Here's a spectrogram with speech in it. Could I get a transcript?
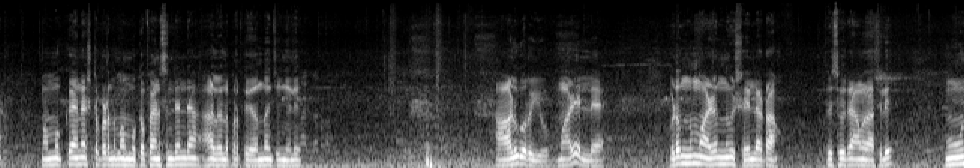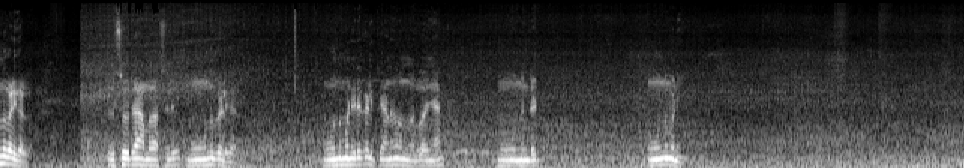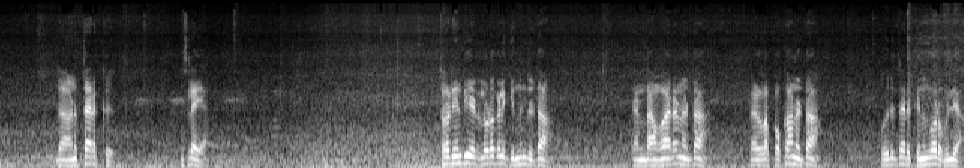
മമ്മൂക്കേനെ ഇഷ്ടപ്പെടുന്ന മമ്മൂക്ക ഫാൻസിന്റെ തന്നെ ആളുകളുടെ പ്രത്യേകത എന്താ വെച്ച് കഴിഞ്ഞാൽ ആൾ കുറയൂ മഴയല്ലേ? ഇവിടെ ഒന്നും മഴയൊന്നും വിഷയമില്ല കേട്ടോ. തൃശ്ശൂർ രാമദാസിൽ മൂന്ന് കളികൾ. തൃശ്ശൂർ രാമദാസിൽ മൂന്ന് കളികൾ. മൂന്ന് മണിയുടെ കളിക്കാണ് വന്നുള്ളത് ഞാൻ. മൂന്നിന്റെ മൂന്ന് മണി. ഇതാണ് തിരക്ക്. മനസ്സിലായ? ഇത്രയധികം തിയേറ്ററിലൂടെ കളിക്കുന്നുണ്ട് കേട്ടാ രണ്ടാം വാരമാണ് കേട്ടാ വെള്ളപ്പൊക്കമാണ് കേട്ടാ ഒരു തിരക്കിനും കുറവില്ല.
